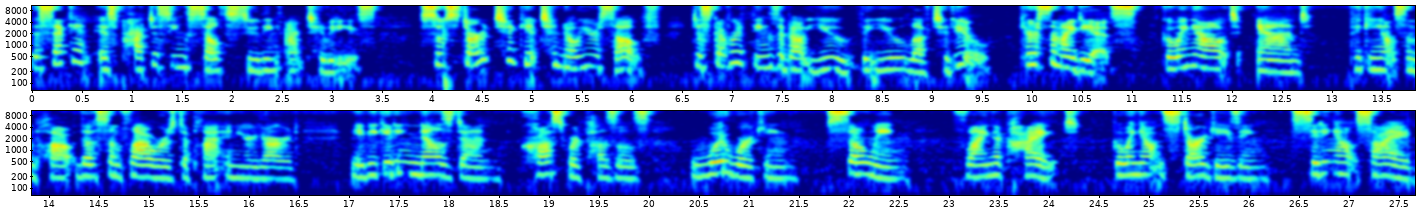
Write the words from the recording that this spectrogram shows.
The second is practicing self soothing activities. So start to get to know yourself. Discover things about you that you love to do. Here's some ideas going out and picking out some, plow- some flowers to plant in your yard, maybe getting nails done, crossword puzzles, woodworking, sewing, flying a kite, going out and stargazing, sitting outside,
